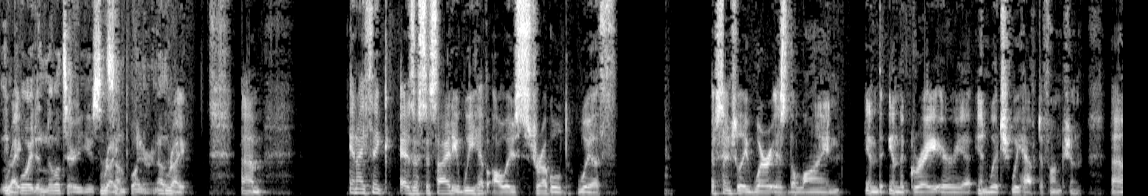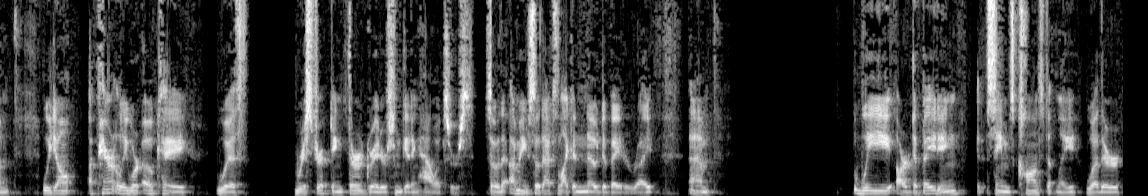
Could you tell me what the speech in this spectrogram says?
Right. employed in military use at Right. some point or another. Right. Um, and I think as a society, we have always struggled with essentially where is the line in the, in the gray area in which we have to function. Um, we don't, apparently, we're okay with restricting third graders from getting howitzers. So, that, I mean, so that's like a no debater, right? Um, we are debating, it seems constantly, whether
